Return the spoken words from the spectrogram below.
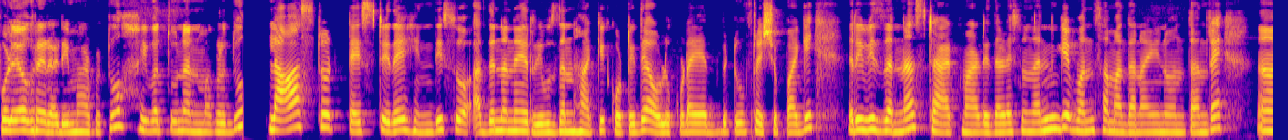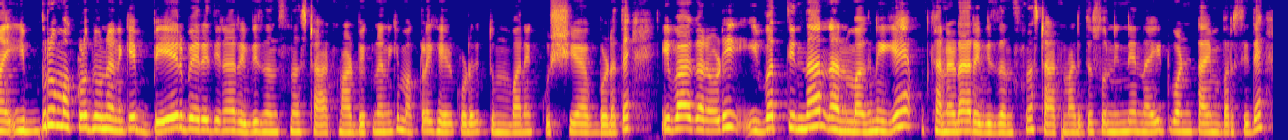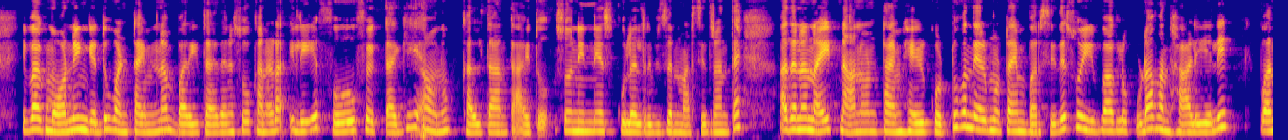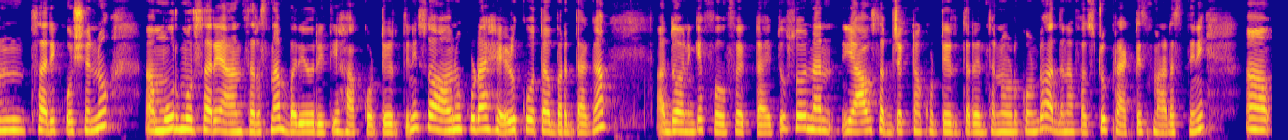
ಪುಳಿಯೋಗರೆ ರೆಡಿ ಮಾಡಿಬಿಟ್ಟು ಇವತ್ತು ನನ್ನ ಮಗಳದ್ದು ಲಾಸ್ಟ್ ಟೆಸ್ಟ್ ಇದೆ ಹಿಂದಿ, ಸೊ ಅದನ್ನೇ ರಿವಿಸನ್ ಹಾಕಿ ಕೊಟ್ಟಿದ್ದೆ. ಅವಳು ಕೂಡ ಎದ್ಬಿಟ್ಟು ಫ್ರೆಶ್ ಅಪ್ ಆಗಿ ರಿವಿಸನ್ನ ಸ್ಟಾರ್ಟ್ ಮಾಡಿದ್ದಾಳೆ. ಸೊ ನನಗೆ ಒಂದು ಸಮಾಧಾನ ಏನು ಅಂತಂದರೆ ಇಬ್ಬರು ಮಕ್ಕಳದು ನನಗೆ ಬೇರೆ ಬೇರೆ ದಿನ ರಿವಿಸನ್ಸ್ನ ಸ್ಟಾರ್ಟ್ ಮಾಡಬೇಕು. ನನಗೆ ಮಕ್ಕಳಿಗೆ ಹೇಳ್ಕೊಡೋದಕ್ಕೆ ತುಂಬಾ ಖುಷಿಯಾಗ್ಬಿಡುತ್ತೆ ಇವಾಗ ನೋಡಿ, ಇವತ್ತಿಂದ ನನ್ನ ಮಗನಿಗೆ ಕನ್ನಡ ರಿವಿಸನ್ಸ್ನ ಸ್ಟಾರ್ಟ್ ಮಾಡಿದ್ದೆ. ಸೊ ನಿನ್ನೆ ನೈಟ್ ಒನ್ ಟೈಮ್ ಬರ್ಸಿದೆ. ಇವಾಗ ಮಾರ್ನಿಂಗ್ ಎದ್ದು ಒನ್ ಟೈಮ್ನ ಬರೀತಾ ಇದ್ದಾನೆ. ಸೊ ಕನ್ನಡ ಇಲ್ಲಿಗೆ ಪರ್ಫೆಕ್ಟಾಗಿ ಅವನು ಕಲ್ತ ಅಂತ ಆಯಿತು. ಸೊ ನಿನ್ನೆ ಸ್ಕೂಲಲ್ಲಿ ರಿವಿಸನ್ ಮಾಡಿಸಿದ್ರಂತೆ ಅದನ್ನು ನೈಟ್ ನಾನೊಂದು ಟೈಮ್ ಹೇಳಿಕೊಟ್ಟು ಒಂದು ಎರಡು ಮೂರು ಟೈಮ್ ಬರ್ಸಿದೆ. ಸೊ ಇವಾಗಲೂ ಕೂಡ ಒಂದು ಹಾಳಿಯಲ್ಲಿ ಒಂದು ಸಾರಿ ಕ್ವಶನ್ನು ಮೂರು ಮೂರು ಸಾರಿ ಆನ್ಸರ್ಸ್ನ ಬರೆಯೋ ರೀತಿ ಹಾಕ್ಕೊಟ್ಟಿರ್ತೀನಿ. ಸೊ, ಅವನು ಕೂಡ ಹೇಳ್ಕೋತಾ ಬರೆದಾಗ ಅದು ಅವನಿಗೆ ಪರ್ಫೆಕ್ಟ್ ಆಯಿತು. ಸೊ, ನಾನು ಯಾವ ಸಬ್ಜೆಕ್ಟ್ನ ಕೊಟ್ಟಿರ್ತಾರೆ ಅಂತ ನೋಡಿಕೊಂಡು ಅದನ್ನು ಫಸ್ಟು ಪ್ರಾಕ್ಟೀಸ್ ಮಾಡಿಸ್ತೀನಿ.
